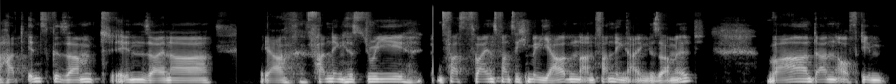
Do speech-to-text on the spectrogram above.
hat insgesamt in seiner ja, Funding History fast 22 Milliarden an Funding eingesammelt, war dann auf dem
